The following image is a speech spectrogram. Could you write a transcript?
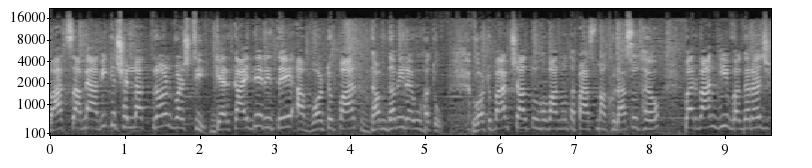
વાત સામે આવી કે છેલ્લા ત્રણ વર્ષથી ગેરકાયદે રીતે આ વોટર પાર્ક ધમધમી રહ્યું હતું. વોટર પાર્ક ચાલતું હોવાનો તપાસમાં ખુલાસો થયો. પરવાનગી વગર જ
